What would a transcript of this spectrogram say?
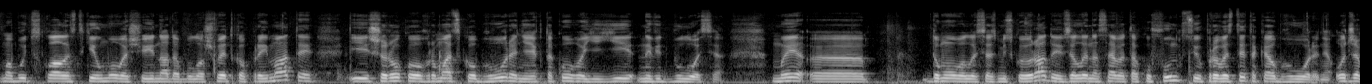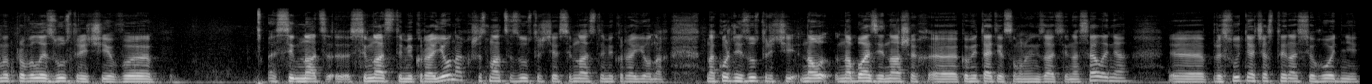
Мабуть, склались такі умови, що її треба було швидко приймати, і широкого громадського обговорення як такого її не відбулося. Ми е, домовилися з міською радою і взяли на себе таку функцію провести таке обговорення. Отже, ми провели зустрічі в 17, 17 мікрорайонах, 16 зустрічей в 17 мікрорайонах. На кожній зустрічі на, на базі наших е, комітетів самоорганізації населення е, присутня частина сьогодні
